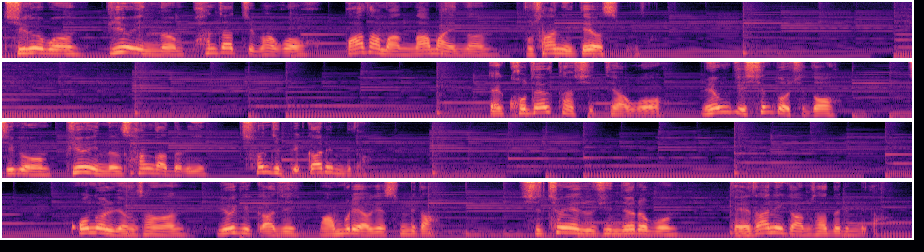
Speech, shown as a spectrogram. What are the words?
지금은 비어있는 판잣집하고 바다만 남아있는 부산이 되었습니다. 에코델타 시티하고 명지 신도시도 지금 비어있는 상가들이 천지빛깔입니다. 오늘 영상은 여기까지 마무리하겠습니다. 시청해주신 여러분 대단히 감사드립니다.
